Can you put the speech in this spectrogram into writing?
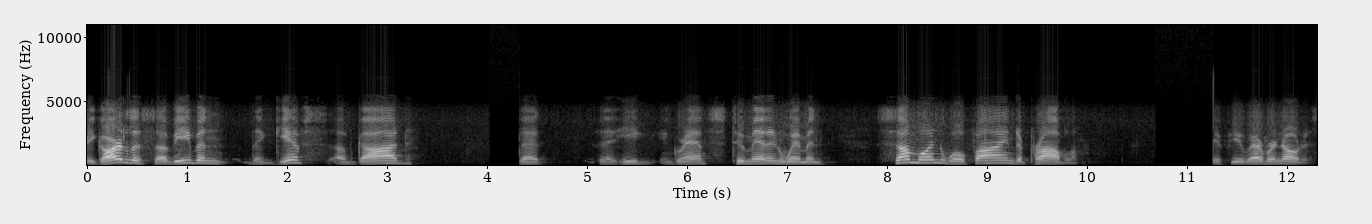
Regardless of even the gifts of God that, that He grants to men and women, someone will find a problem if you've ever noticed.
